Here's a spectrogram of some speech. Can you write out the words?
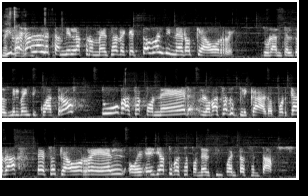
y regálale también la promesa de que todo el dinero que ahorre durante el 2024, tú vas a poner, lo vas a duplicar, o por cada peso que ahorre él o ella, tú vas a poner 50 centavos.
